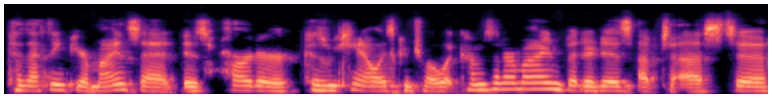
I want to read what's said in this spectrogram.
because i think your mindset is harder because we can't always control what comes in our mind but it is up to us to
